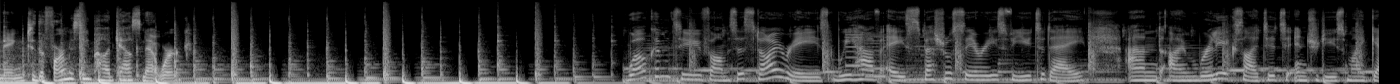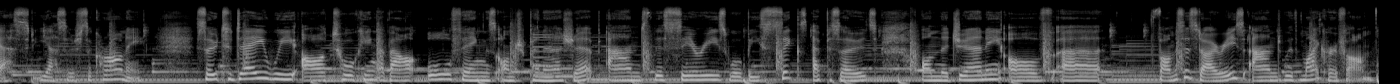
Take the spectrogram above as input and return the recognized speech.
listening to the Pharmacy Podcast Network. Welcome to Pharmacist Diaries. We have a special series for you today, and I'm really excited to introduce my guest, Yasir Sacranie. So, today we are talking about all things entrepreneurship, and this series will be six episodes on the journey of uh, Pharmacist Diaries and with MicroPharm.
